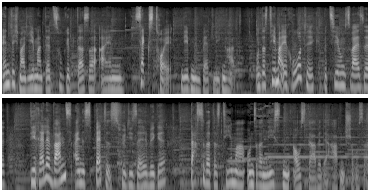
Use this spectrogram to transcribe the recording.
Endlich mal jemand, der zugibt, dass er ein Sextoy neben dem Bett liegen hat. Und das Thema Erotik bzw. die Relevanz eines Bettes für dieselbige, das wird das Thema unserer nächsten Ausgabe der Abendshow sein.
